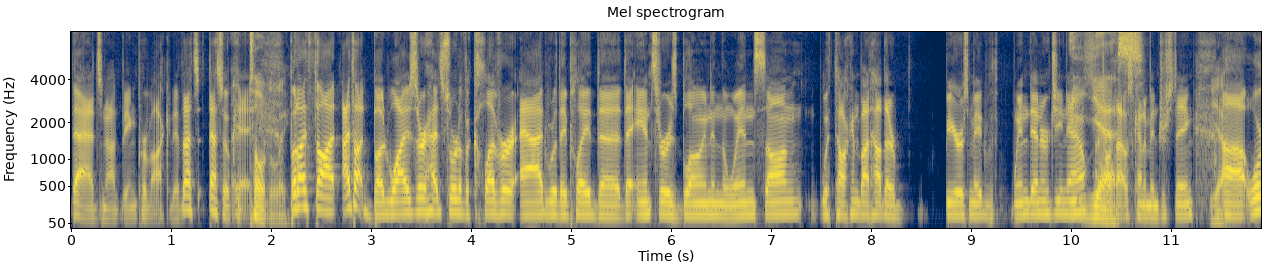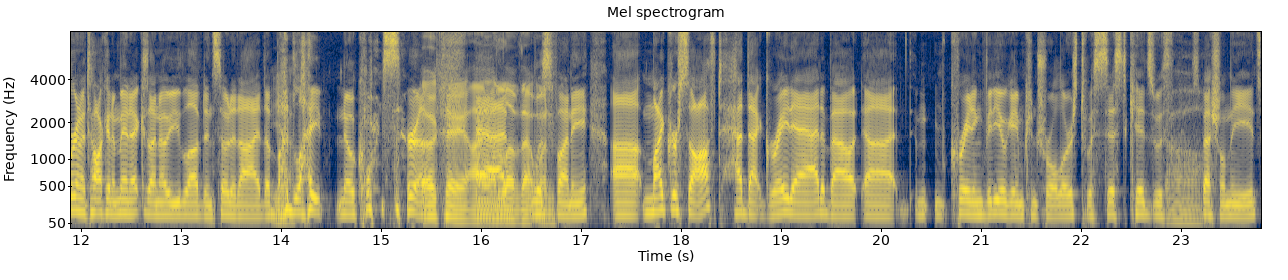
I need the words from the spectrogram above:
the ads not being provocative. That's that's okay. totally. But I thought I thought Budweiser had sort of a clever ad where they played the the answer is blowing in the wind song with talking about how their beer is made with wind energy now. I thought that was kind of interesting. Yeah. Uh, we're going to talk in a minute because I know you loved and so did I. The Bud Light no corn syrup. Okay, I- I love that was one. funny. Uh, Microsoft had that great ad about uh, creating video game controllers to assist kids with Oh. special needs.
